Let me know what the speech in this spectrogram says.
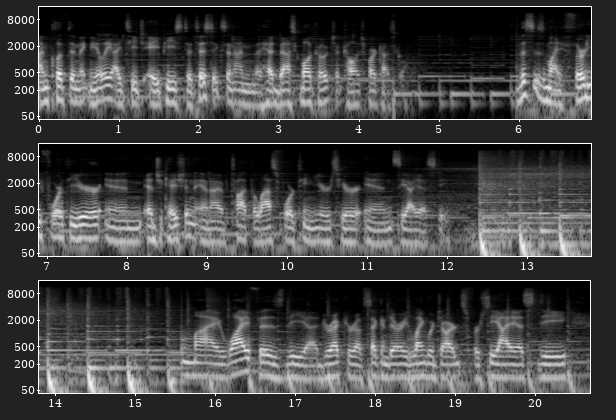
I'm Clifton McNeely. I teach AP Statistics and I'm the head basketball coach at College Park High School. This is my 34th year in education and I've taught the last 14 years here in CISD. My wife is the uh, Director of Secondary Language Arts for CISD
